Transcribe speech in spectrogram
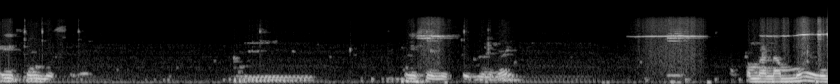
এই আমরা নামবো এবং।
